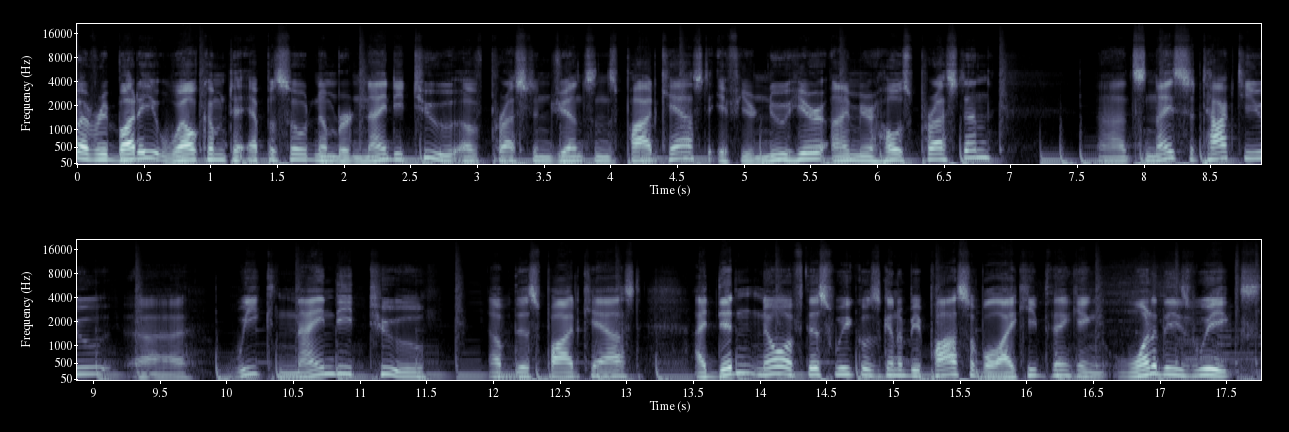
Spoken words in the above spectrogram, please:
everybody. Welcome to episode number 92 of Preston Jensen's podcast. If you're new here, I'm your host, Preston. Uh, it's nice to talk to you. Uh, week 92 of this podcast. I didn't know if this week was going to be possible. I keep thinking one of these weeks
